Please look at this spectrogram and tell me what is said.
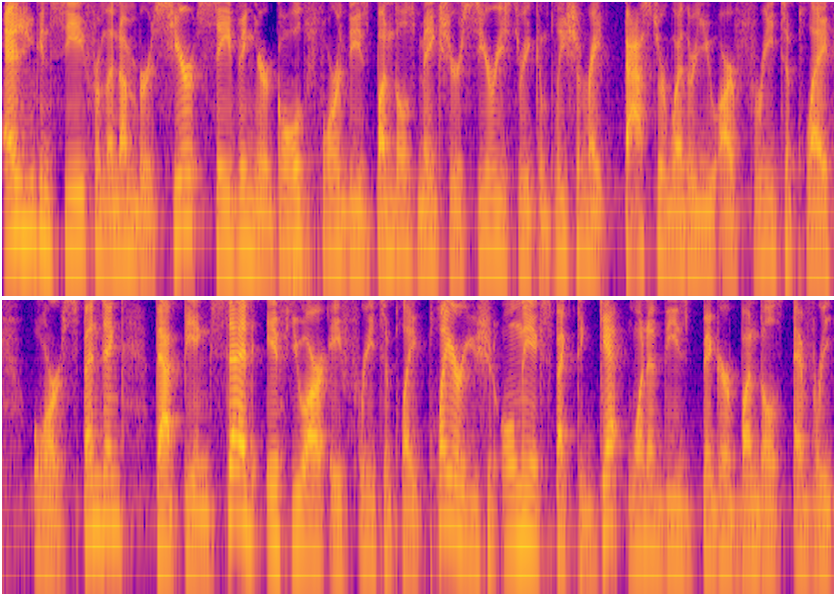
As you can see from the numbers here, saving your gold for these bundles makes your Series 3 completion rate faster whether you are free to play or spending. That being said, if you are a free to play player, you should only expect to get one of these bigger bundles every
